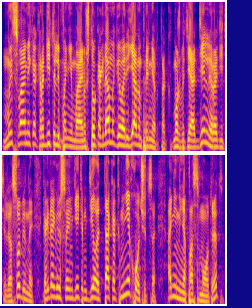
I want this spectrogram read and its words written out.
Мы с вами, как родители, понимаем, что когда мы говорим, я, например, так, может быть, я отдельный родитель, особенный, когда я говорю своим детям делать так, как мне хочется, они меня посмотрят,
